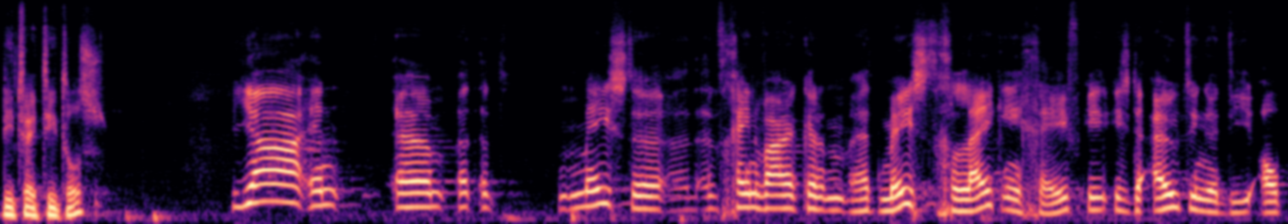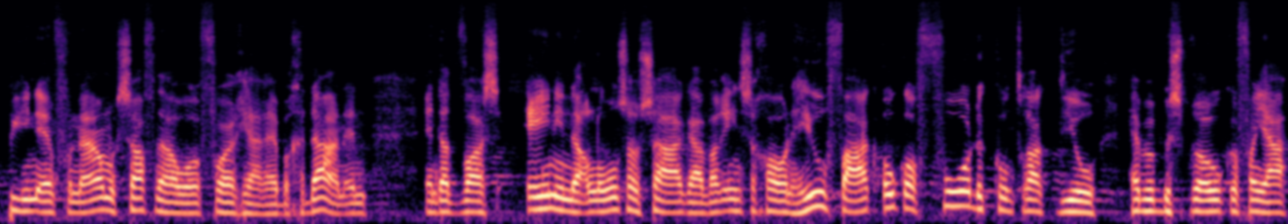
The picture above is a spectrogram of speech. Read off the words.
die twee titels. Ja, en ehm, het, het meeste, hetgeen waar ik het meest gelijk in geef, is, is de uitingen die Alpine en voornamelijk Safnauer vorig jaar hebben gedaan. En, en dat was één in de Alonso-saga, waarin ze gewoon heel vaak, ook al voor de contractdeal, hebben besproken van ja,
